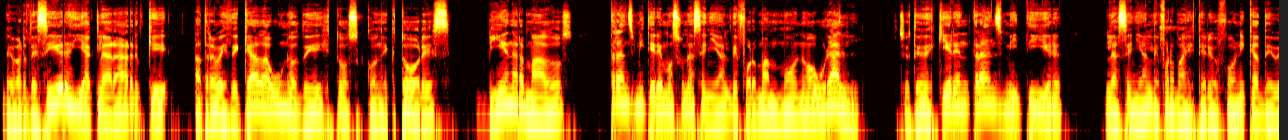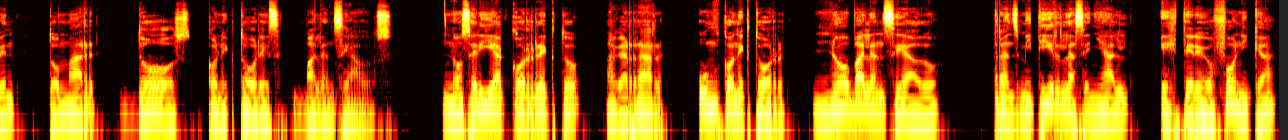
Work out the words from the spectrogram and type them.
Deber decir y aclarar que a través de cada uno de estos conectores, bien armados, transmitiremos una señal de forma monoaural. Si ustedes quieren transmitir la señal de forma estereofónica, deben tomar dos conectores balanceados. No sería correcto agarrar un conector no balanceado, transmitir la señal estereofónica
